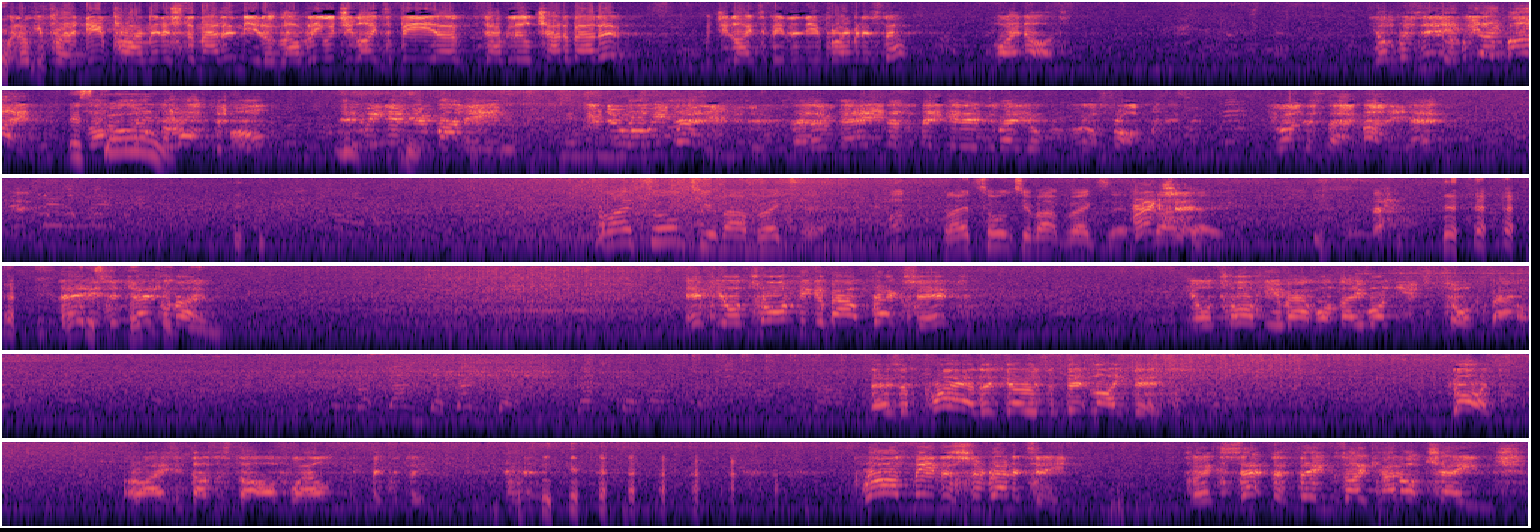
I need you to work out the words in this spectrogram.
We're looking for a new Prime Minister, madam. You look lovely. Would you like to be, uh, to have a little chat about it? Would you like to be the new Prime Minister? Why not? You're Brazilian. We don't mind. It's long cool. you're optimal. If we give you money, you do what we tell you to do. Is that okay? He doesn't make it anywhere your, your frock. You understand money, yeah? Can I talk to you about Brexit? What? Can I talk to you about Brexit? Brexit? okay? Ladies and gentlemen, if you're talking about Brexit, you're talking about what they want you to talk about. There's a prayer that goes a bit like this. God, alright, it doesn't start off well, admittedly. Grant me the serenity to accept the things I cannot change,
